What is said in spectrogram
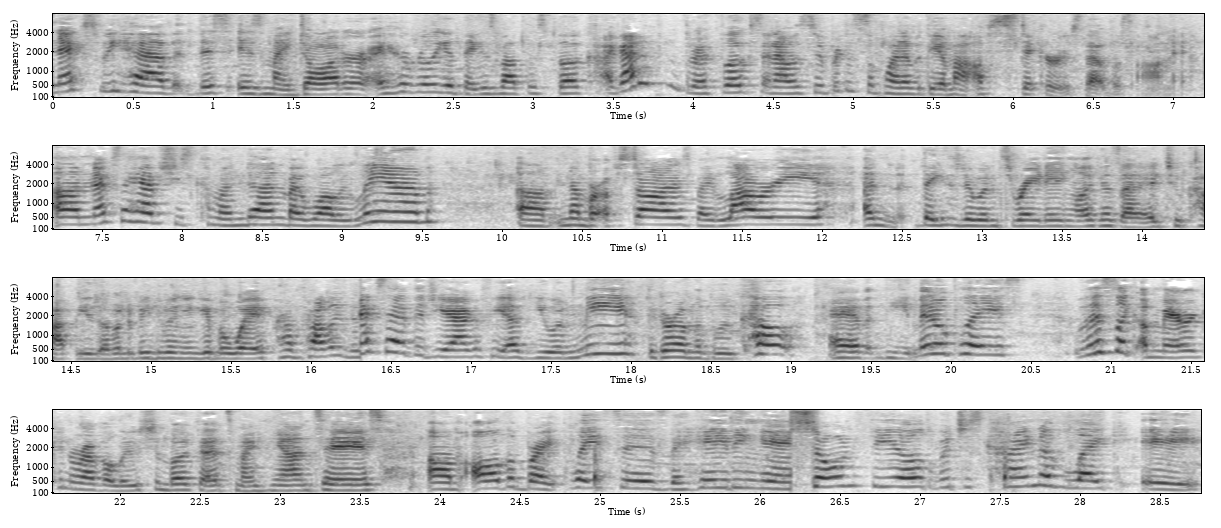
next we have This Is My Daughter. I heard really good things about this book. I got it from Thrift Books, and I was super disappointed with the amount of stickers that was on it. Um, next I have She's Come Undone by Wally Lamb. Um, Number of Stars by Lowry, and Things to Do When It's Raining. Like I said, I had two copies. I'm going to be doing a giveaway. Probably the next I have The Geography of You and Me, The Girl in the Blue Coat. I have The Middle Place, this like American Revolution book that's my fiance's. Um, All the Bright Places, The Hating Game, Stonefield, which is kind of like a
